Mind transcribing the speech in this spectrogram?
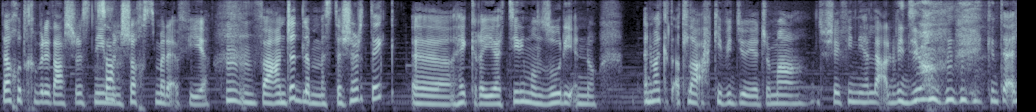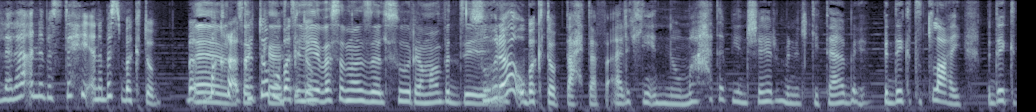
تاخذ خبرة عشر سنين صح. من شخص مرق فيها. فعن جد لما استشرتك آه هيك غيرتي لي منظوري إنه أنا ما كنت أطلع أحكي فيديو يا جماعة. أنتم شايفيني هلأ على الفيديو؟ كنت أقول لا أنا بستحي أنا بس بكتب. إيه، بقرأ كتب وبكتب. لي بس بنزل صورة ما بدي. صورة وبكتب تحتها. فقالت لي إنه ما حدا بينشهر من الكتابة. بدك تطلعي. بدك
